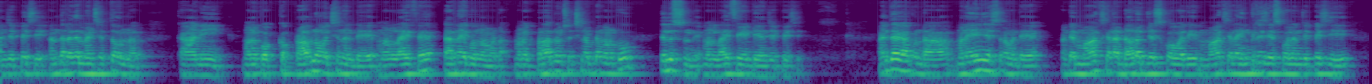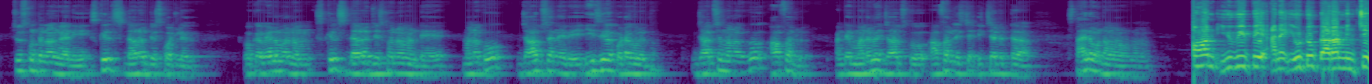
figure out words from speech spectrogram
అని చెప్పేసి అందరూ అదే మైండ్ సెట్తో ఉన్నారు. కానీ మనకు ఒక్క ప్రాబ్లం వచ్చిందంటే మన లైఫే టర్న్ అయిపోతుందన్నమాట మనకు ప్రాబ్లమ్స్ వచ్చినప్పుడే మనకు తెలుస్తుంది మన లైఫ్ ఏంటి అని చెప్పేసి. అంతేకాకుండా మనం ఏం చేస్తున్నామంటే అంటే మార్క్స్ ఎలా డెవలప్ చేసుకోవాలి మార్క్స్ ఎలా ఇంక్రీజ్ చేసుకోవాలి అని చెప్పేసి చూసుకుంటున్నాం కానీ స్కిల్స్ డెవలప్ చేసుకోవట్లేదు. ఒకవేళ మనం స్కిల్స్ డెవలప్ చేసుకున్నామంటే మనకు జాబ్స్ అనేవి ఈజీగా కొట్టగలుగుతాం. జాబ్స్ మనకు ఆఫర్లు అంటే మనమే జాబ్స్కు ఆఫర్లు ఇచ్చే ఇచ్చేటట్టు స్థాయిలో ఉంటాం మనం. మోహన్ యూవీపీ అనే యూట్యూబ్ ప్రారంభించి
